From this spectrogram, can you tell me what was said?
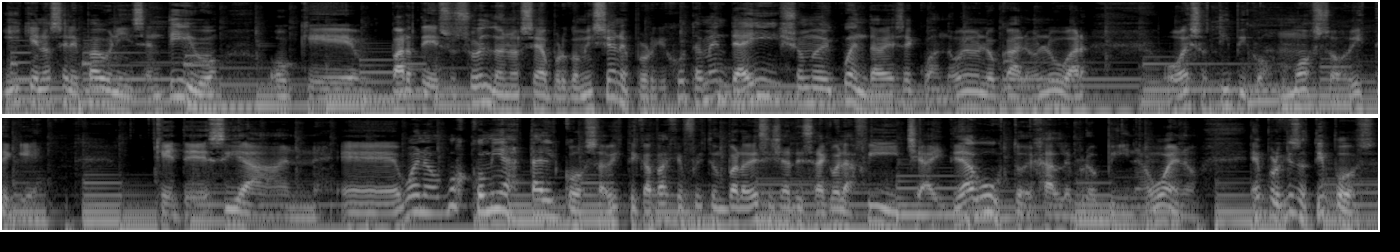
y que no se le pague un incentivo o que parte de su sueldo no sea por comisiones, porque justamente ahí yo me doy cuenta a veces cuando voy a un local o un lugar, o esos típicos mozos, viste, que, que te decían, eh, bueno, vos comías tal cosa, viste, capaz que fuiste un par de veces y ya te sacó la ficha y te da gusto dejarle propina. Bueno, es porque esos tipos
